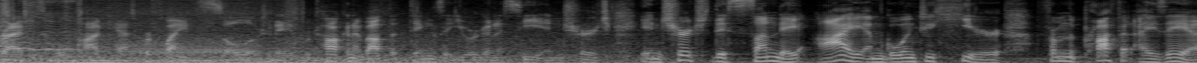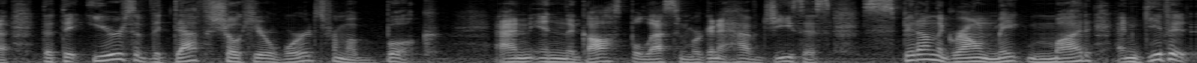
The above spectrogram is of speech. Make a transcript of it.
Drive to School podcast. We're flying solo today. We're talking about the things that you are going to see in church. In church this Sunday, I am going to hear from the prophet Isaiah that the ears of the deaf shall hear words from a book. And in the gospel lesson, we're going to have Jesus spit on the ground, make mud, and give it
